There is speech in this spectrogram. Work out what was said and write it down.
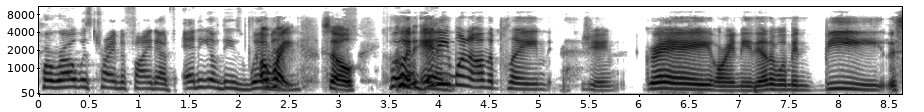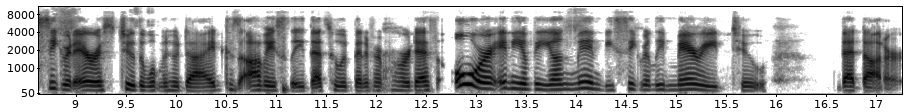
Poirot was trying to find out if any of these women. oh right so could could anyone on the plane jane grey or any of the other women be the secret heiress to the woman who died because obviously that's who would benefit from her death or any of the young men be secretly married to that daughter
